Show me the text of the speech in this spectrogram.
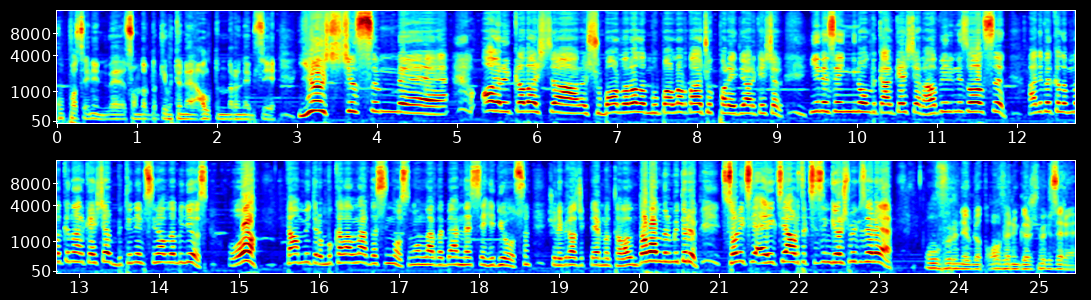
kupa senin ve sondaki bütün altınların hepsi. Yaşasın be. Arkadaşlar şu barları alın. Bu barlar daha çok para ediyor arkadaşlar. Yine zengin olduk arkadaşlar. Haberiniz olsun. Hadi bakalım bakın arkadaşlar. Bütün hepsini alabiliyoruz. Oh. Tamam müdürüm bu kalanlar da sizin olsun. Onlar da benden size hediye olsun. Şöyle birazcık da emerald alalım. Tamamdır müdürüm. Sonic Exe artık sizin görüşmek üzere. Aferin evlat aferin görüşmek üzere.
